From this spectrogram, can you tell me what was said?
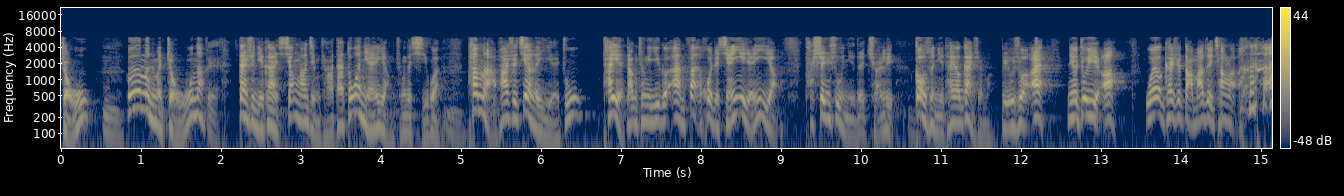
轴，嗯，为什么那么轴呢？对。但是你看，香港警察他多年养成的习惯，他们哪怕是见了野猪，他也当成一个案犯或者嫌疑人一样，他申诉你的权利，告诉你他要干什么。比如说，哎，你要注意啊。我要开始打麻醉枪了，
